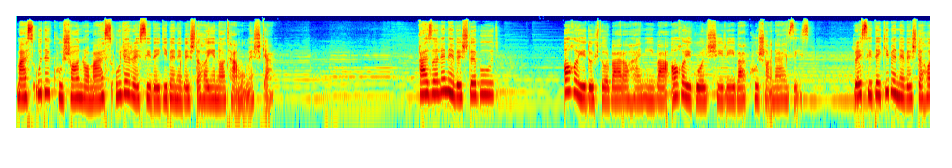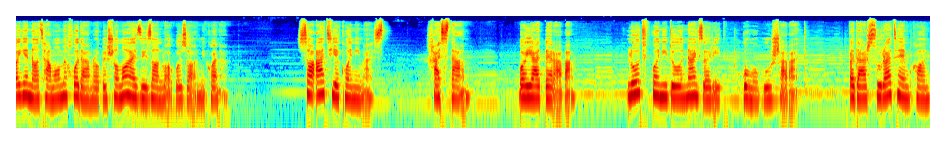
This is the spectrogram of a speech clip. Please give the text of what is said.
مسعود کوشان را مسئول رسیدگی به نوشته های ناتمومش کرد. غزاله نوشته بود آقای دکتر براهنی و آقای گلشیری و کوشان عزیز رسیدگی به نوشته های ناتمام خودم را به شما عزیزان واگذار می کنم. ساعت یک و نیم است. خستم. باید بروم. لطف کنید و نگذارید گم و گور شوند. و در صورت امکان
